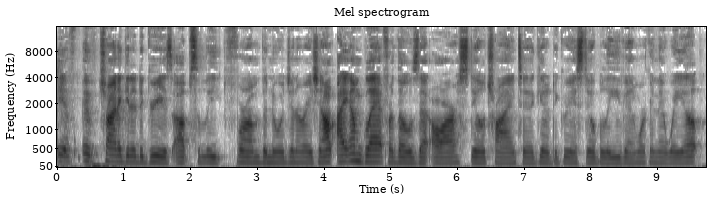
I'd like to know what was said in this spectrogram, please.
if if trying to get a degree is obsolete from the newer generation. I, I, am glad for those that are still trying to get a degree and still believe in working their way up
